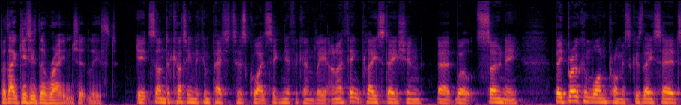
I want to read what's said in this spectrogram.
But that gives you the range at least. It's undercutting the competitors quite significantly. And I think PlayStation, uh, well, Sony, they've broken one promise because they said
